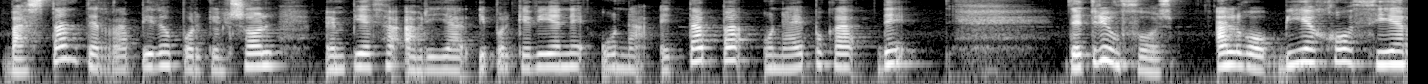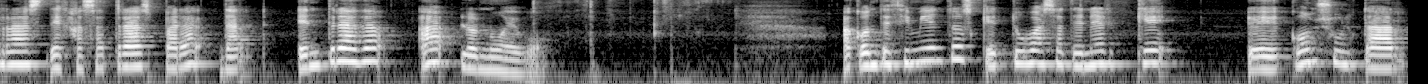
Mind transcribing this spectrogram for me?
bastante rápido porque el sol empieza a brillar y porque viene una etapa, una época de, de triunfos. Algo viejo cierras, dejas atrás para dar entrada a lo nuevo acontecimientos que tú vas a tener que eh, consultar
